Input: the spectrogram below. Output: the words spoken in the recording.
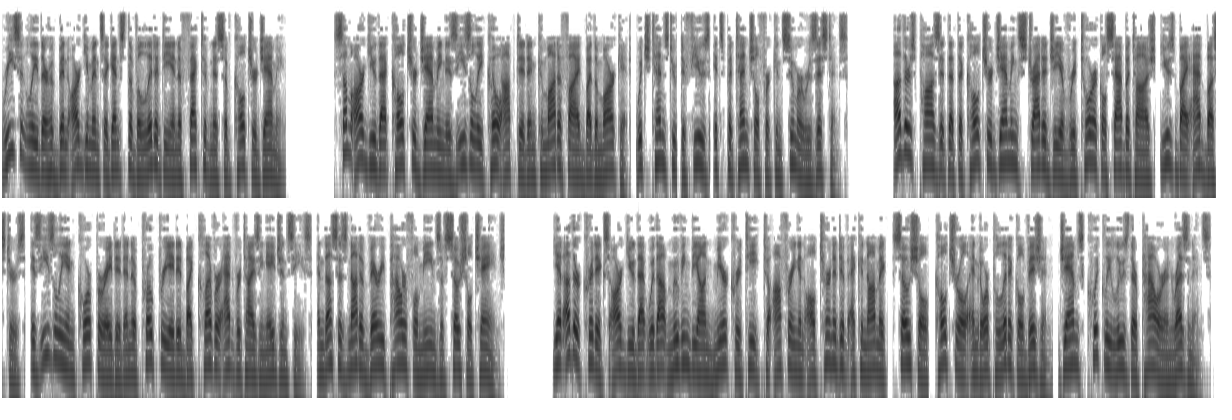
Recently there have been arguments against the validity and effectiveness of culture jamming. Some argue that culture jamming is easily co-opted and commodified by the market, which tends to diffuse its potential for consumer resistance. Others posit that the culture jamming strategy of rhetorical sabotage, used by adbusters, is easily incorporated and appropriated by clever advertising agencies, and thus is not a very powerful means of social change. Yet other critics argue that without moving beyond mere critique to offering an alternative economic, social, cultural and or political vision, jams quickly lose their power and resonance.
